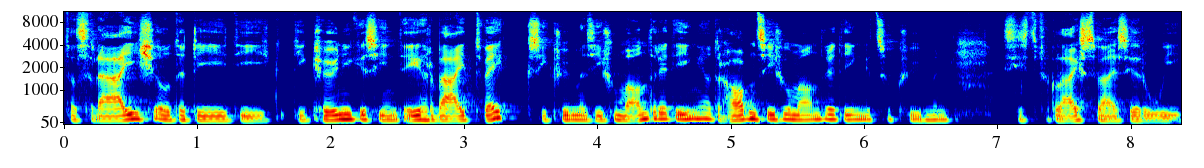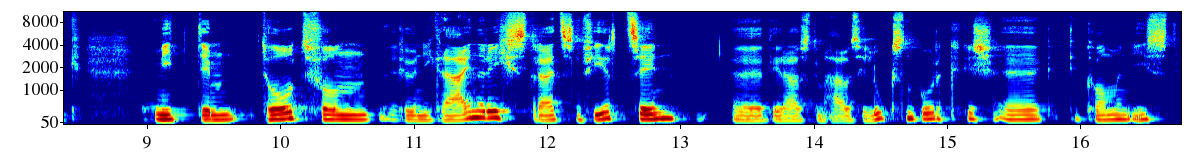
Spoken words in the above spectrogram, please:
Das Reich oder die, die, die Könige sind eher weit weg. Sie kümmern sich um andere Dinge oder haben sich um andere Dinge zu kümmern. Es ist vergleichsweise ruhig. Mit dem Tod von König Heinrichs 1314 äh, der aus dem Hause Luxemburg äh, gekommen ist,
